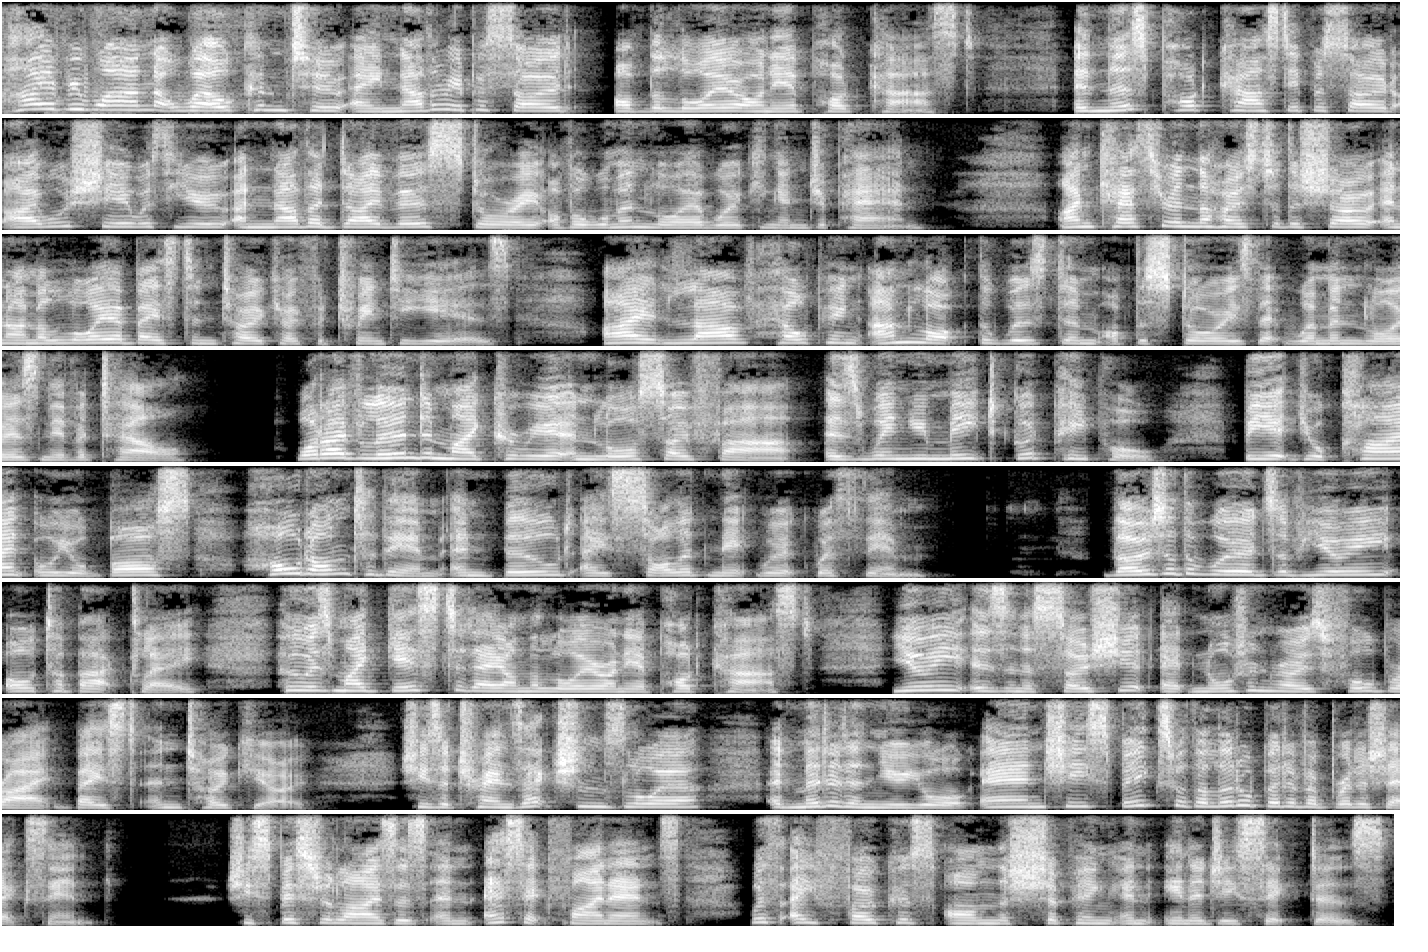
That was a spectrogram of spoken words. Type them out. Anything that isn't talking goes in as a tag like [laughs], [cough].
Hi, everyone. Welcome to another episode of the Lawyer on Air podcast. In this podcast episode, I will share with you another diverse story of a woman lawyer working in Japan. I'm Catherine, the host of the show, and I'm a lawyer based in Tokyo for 20 years. I love helping unlock the wisdom of the stories that women lawyers never tell. What I've learned in my career in law so far is when you meet good people, be it your client or your boss, hold on to them and build a solid network with them. Those are the words of Yui Ota-Barclay, who is my guest today on the Lawyer on Air podcast. Yui is an associate at Norton Rose Fulbright based in Tokyo. She's a transactions lawyer, admitted in New York, and she speaks with a little bit of a British accent. She specializes in asset finance with a focus on the shipping and energy sectors.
